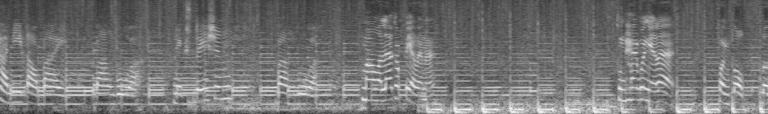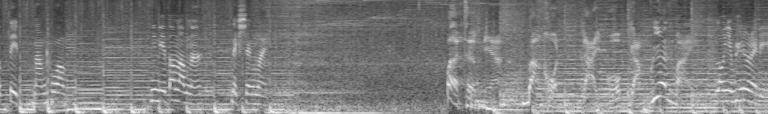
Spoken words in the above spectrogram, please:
ถานีต่อไป บางบัว next station บางบัว มาวันแรกก็เปียกเลยนะกรุงเทพก็อย่างเงี้ยแหละ ฝนตก รถติด น้ำท่วม ยินดีต้อนรับนะ เด็กเชียงใหม่ เปิดเทอมเนี้ย บางคนได้พบกับเพื่อนใหม่ ลองยิ้มให้ดูหน่อยดิ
